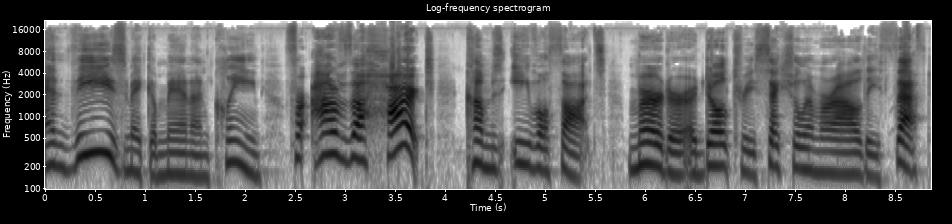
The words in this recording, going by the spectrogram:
and these make a man unclean. For out of the heart comes evil thoughts, murder, adultery, sexual immorality, theft,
